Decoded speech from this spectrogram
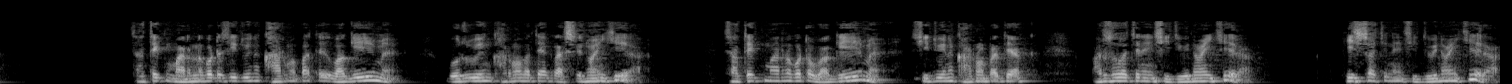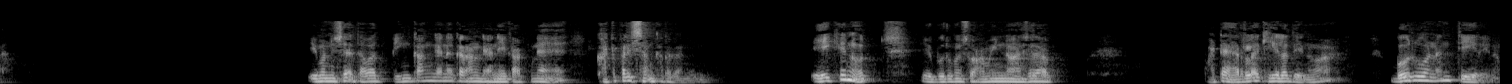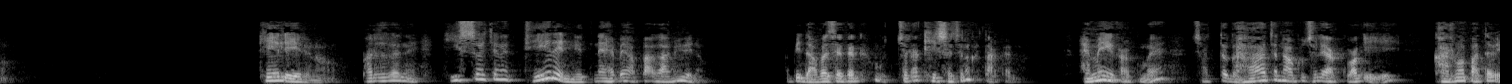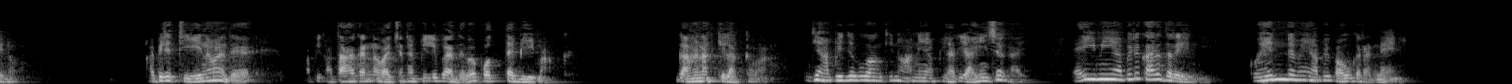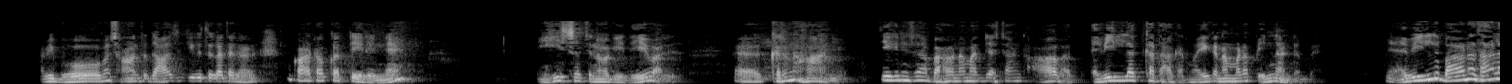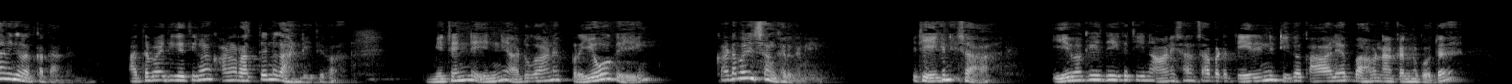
සතෙක් මරනකොට සිදුවෙන කර්මපතේ වගේම බොරුවෙන් කර්මපතයක් රැස් වෙනවයි කියලා. සතෙක් මරනකොට වගේම සිදුවෙන කර්මපතයක් පරුස වචනෙන් සිදුවෙනවයි කියලා. හිස් වචනෙන් සිදුවෙනවයි කියලා. ඒ මනුස්සයා තවත් පිංකම් ගැන කරන්න යන එකක් නැහැ. කට පරිස්සම් කරගන්න. ඒකෙනොත් ඒ බුදුම ස්වාමීන් වහන්සේලා පට ඇරලා කියලා දෙනවා බොරුව නම් තේරෙනවා. කේලේරනවා. පරිසරනේ හිස් වචන තේරෙන්නේ නැහැ හැබැයි අපාගාමි වෙනවා. අපි දවසකට මුච්චරක් හිස් වචන කතා කරනවා. හැම එකක්ම සත්ත්ව ඝාතන අකුසලයක් වගේ කර්මපත වෙනවා. අපිට තියෙනවද අපි කතා කරන වචන පිළිබඳව පොත් ලැබීමක්. ගහනක් කිලක්කමක්. ඉතින් අපි ඉඳපු ගමන් කියනවා අනේ අපි හරි අහිංසකයි. ඇයි මේ අපිට කරදර එන්නේ? කොහෙන්ද මේ අපි පව් කරන්නේ නැහැ අපි බොහොම ශාන්ත දාස ජීවිත ගත කරන කාටවත් තේරෙන්නේ නැහැ. මේ හිස් වචන වගේ දේවල් කරන හානිය. ඒක නිසා භාවනා මධ්‍යස්ථානට ආවත් ඇවිල්ලත් කතා කරනවා. ඒක නම් මට පෙන්වන්න බෑ. මේ ඇවිල්ල භාවනා ශාලාව විතරක් කතා කරනවා. අතපය දිගේ තියෙනවා කන රත් වෙන්න ගහන්න හිතෙනවා. මෙතෙන්ද එන්නේ අඩු ගන්න ප්‍රයෝගයෙන් කඩපරිසම් කරගෙන ඉන්නේ. ඉතින් ඒක නිසා ඒ වගේ දෙයක තියෙන ආනිසංස අපට තේරෙන්නේ ටික කාලයක් භාවනා කරනකොට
